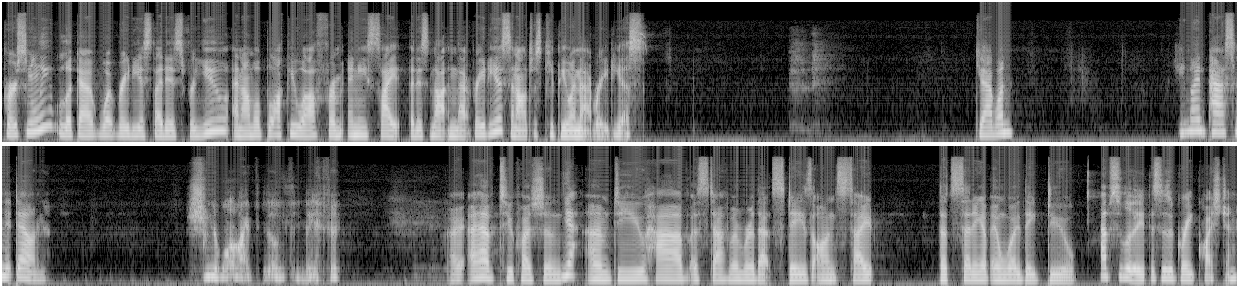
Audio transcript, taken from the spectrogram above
personally look at what radius that is for you and I will block you off from any site that is not in that radius and I'll just keep you in that radius. Do you have one? Do you mind passing it down? I, I have two questions. Yeah. Um, do you have a staff member that stays on site that's setting up and what do they do? Absolutely. This is a great question.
